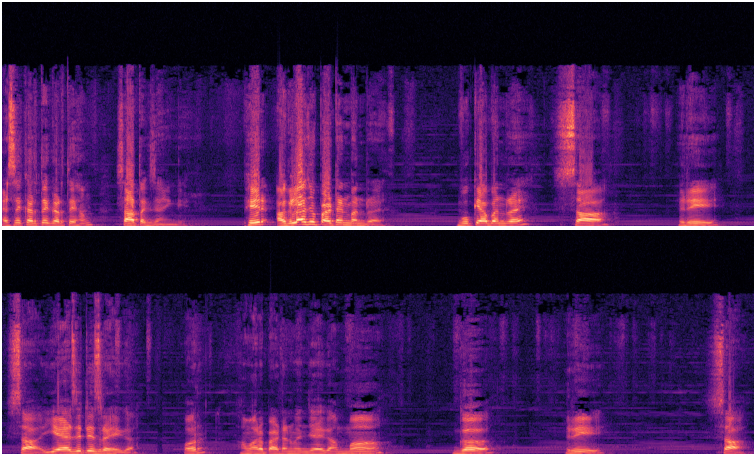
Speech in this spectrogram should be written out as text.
ऐसे करते करते हम सा तक जाएँगे। फिर अगला जो पैटर्न बन रहा है, वो क्या बन रहा है? सा, रे, सा, ये एज इट इज़ रहेगा, और हमारा पैटर्न बन जाएगा म, ग, रे सा।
